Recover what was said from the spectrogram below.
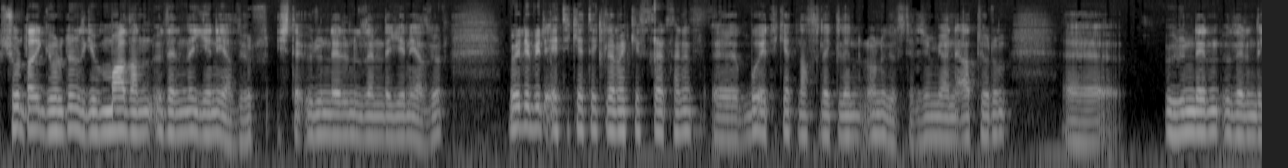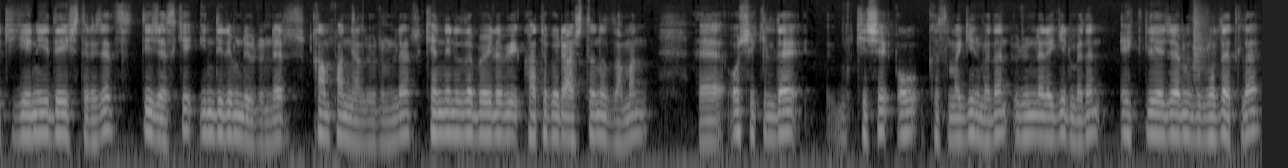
Şurada gördüğünüz gibi mağazanın üzerinde yeni yazıyor. İşte ürünlerin üzerinde yeni yazıyor. Böyle bir etiket eklemek isterseniz e, bu etiket nasıl eklenir onu göstereceğim. Yani atıyorum e, ürünlerin üzerindeki yeniyi değiştireceğiz. Diyeceğiz ki indirimli ürünler, kampanyalı ürünler. Kendinize böyle bir kategori açtığınız zaman e, o şekilde kişi o kısma girmeden, ürünlere girmeden ekleyeceğimiz rozetle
